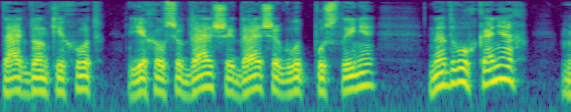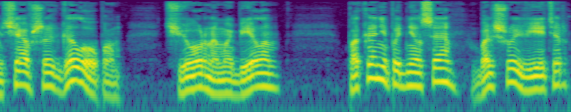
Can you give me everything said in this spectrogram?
Так Дон Кихот ехал все дальше и дальше вглубь пустыни на двух конях, мчавших галопом, черным и белым, пока не поднялся большой ветер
